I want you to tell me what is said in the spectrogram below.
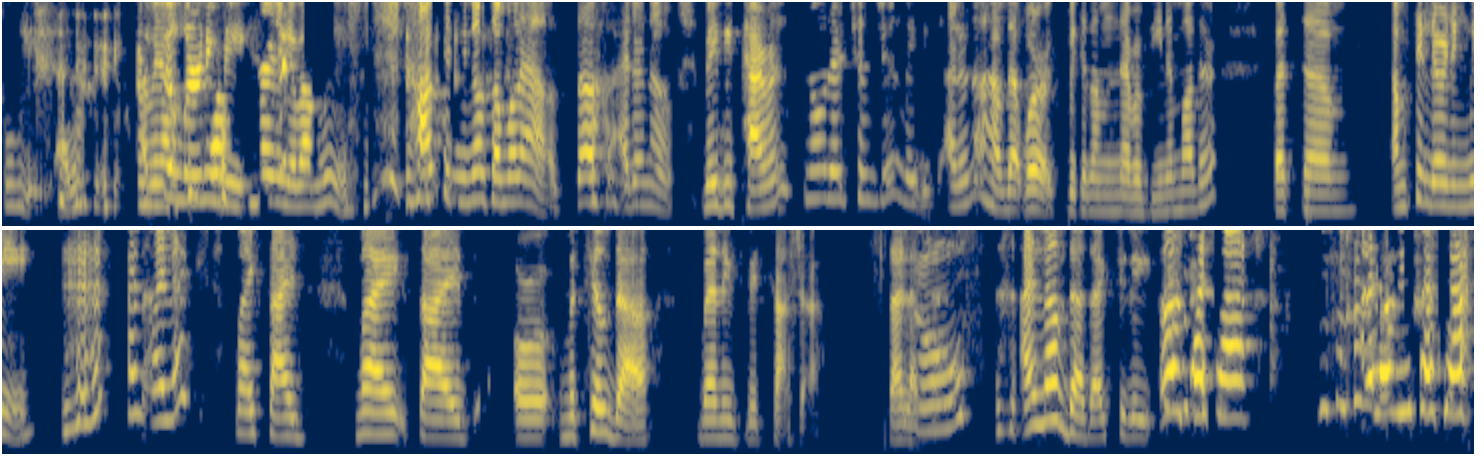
fully. I am I mean, still I'm learning me. learning about me. How can you know someone else? So i don't know. Maybe parents know their children. Maybe i don't know how that works because i've never been a mother. But um i'm still learning me. And i like my side my side or matilda when it's with Sasha. I love oh. that. I love that actually. Oh, Sasha! I love you, Sasha.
